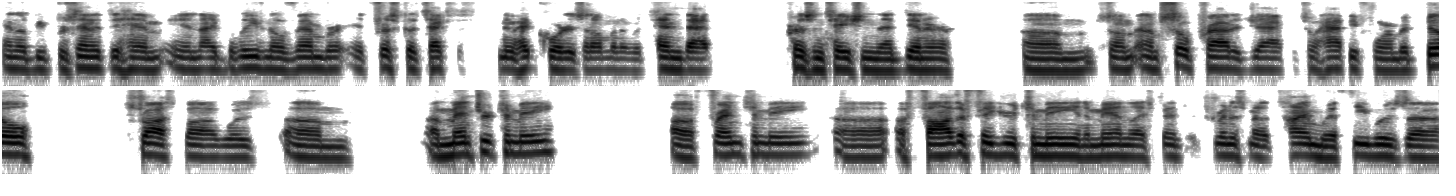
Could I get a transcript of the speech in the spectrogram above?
and it'll be presented to him in I believe November at Frisco, Texas, new headquarters. And I'm going to attend that presentation, that dinner. Um, so I'm I'm so proud of Jack and so happy for him. But Bill Strausbaugh was um, a mentor to me a friend to me, uh, a father figure to me, and a man that I spent a tremendous amount of time with. He was uh,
